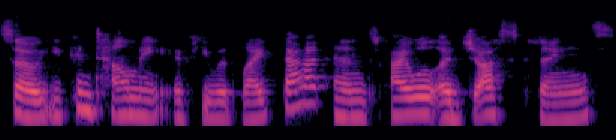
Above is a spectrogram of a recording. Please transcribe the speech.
So you can tell me if you would like that, and I will adjust things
